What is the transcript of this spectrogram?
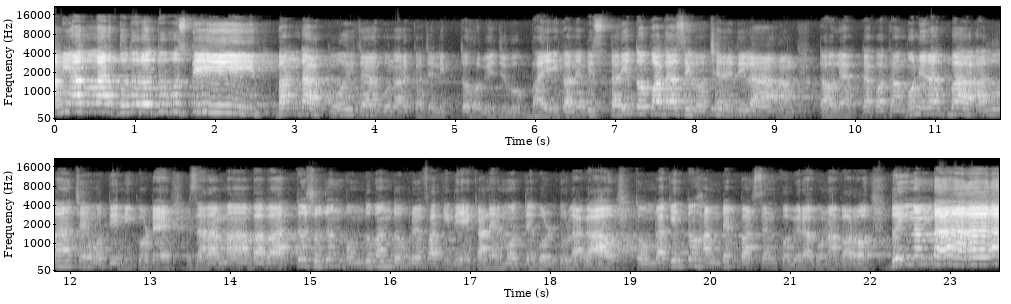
আমি আল্লাহর কুদরত উপস্থিত। বান্দা কই যা গুনার কাজে লিপ্ত হবি যুবক ভাই, এখানে বিস্তারিত কথা ছিল, ছেড়ে দিলাম। তাহলে একটা কথা মনে রাখবা, আল্লাহ আছে অতি নিকটে। যারা মা, বাবা আত্মীয় স্বজন বন্ধু বান্ধব রে ফাঁকি দিয়ে কানের মধ্যে বল্টু লাগাও, তোমরা কিন্তু হান্ড্রেড পার্সেন্ট কবিরা গোনা করো দুই নাম্বার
